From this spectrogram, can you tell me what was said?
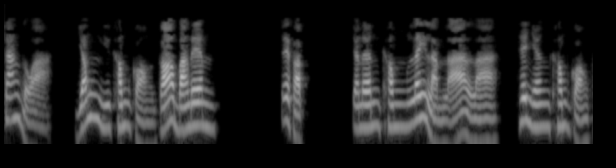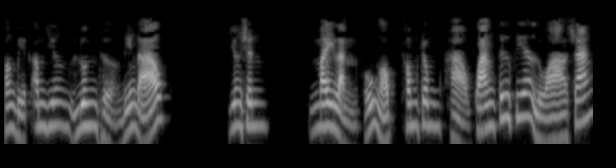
sáng lòa giống như không còn có ban đêm. Thế phật, cho nên không lấy làm lạ là thế nhân không còn phân biệt âm dương luân thường điên đảo. Dương sinh, mây lành phủ ngột không trung hào quang tứ phía lòa sáng.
